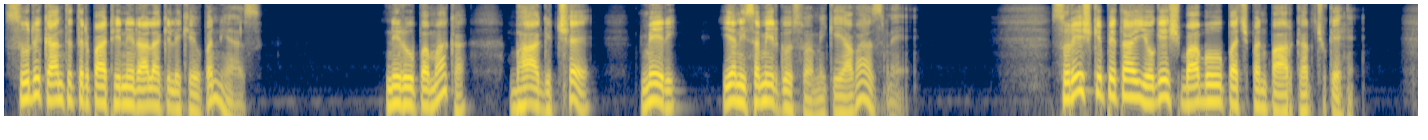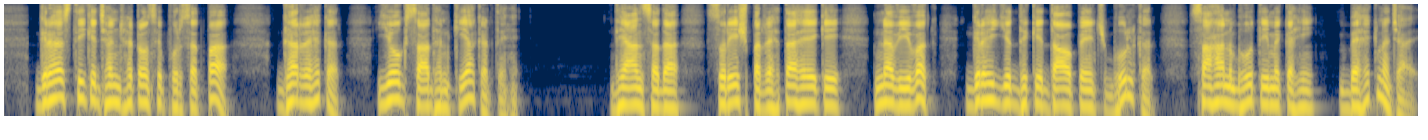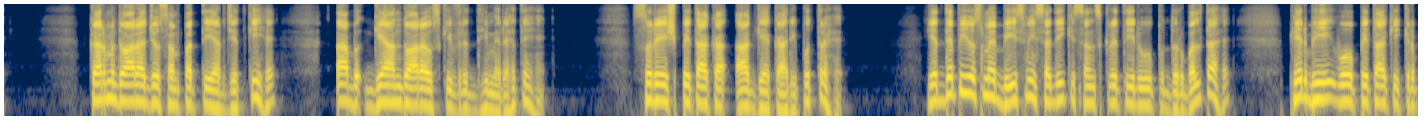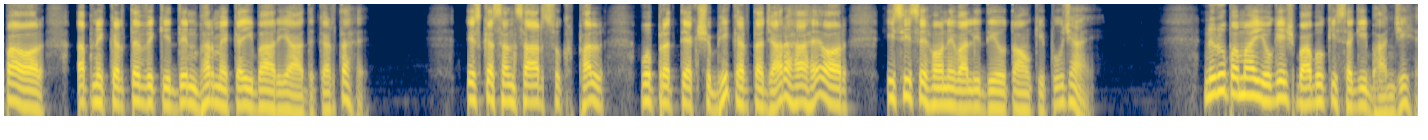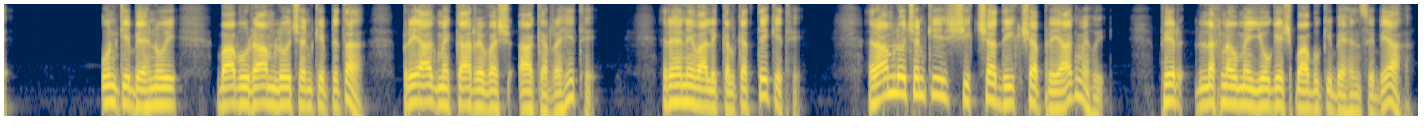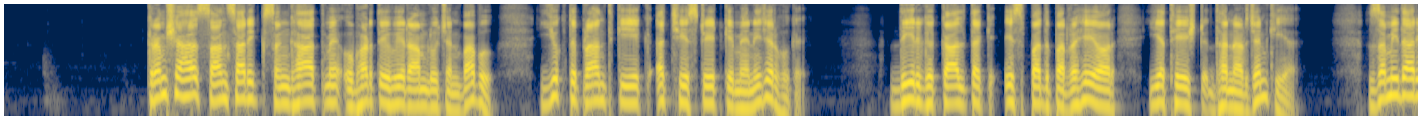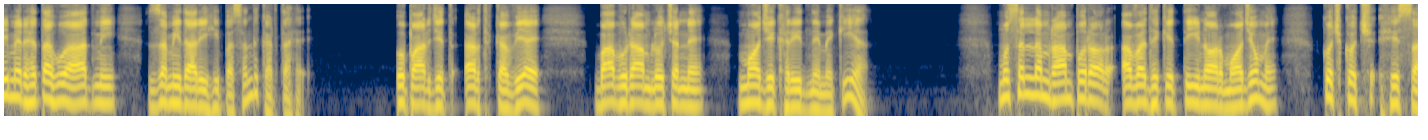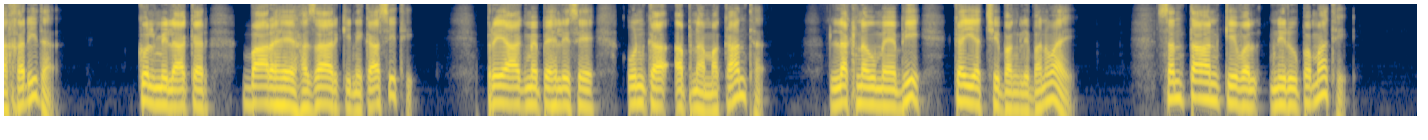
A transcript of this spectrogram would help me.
सूर्यकांत त्रिपाठी निराला के लिखे उपन्यास। निरूपमा का भाग छ, मेरी, यानी समीर गोस्वामी की आवाज़ में। सुरेश के पिता योगेश बाबू पचपन पार कर चुके हैं। गृहस्थी के झंझटों से फुर्सत पा, घर रहकर योग साधन किया करते हैं। ध्यान सदा सुरेश पर रहता है कि नवयुवक गृह युद्ध के दाव पेंच भूलकर सहानुभूति में कहीं बहक न जाए। कर्म द्वारा जो संपत्ति अर्जित की है, अब ज्ञान द्वारा उसकी वृद्धि में रहते हैं। सुरेश पिता का आज्ञाकारी पुत्र है। यद्यपि उसमें बीसवीं सदी की संस्कृति रूप दुर्बलता है, फिर भी वो पिता की कृपा और अपने कर्तव्य की दिन भर में कई बार याद करता है। इसका संसार सुख फल वो प्रत्यक्ष भी करता जा रहा है और इसी से होने वाली देवताओं की पूजाएँ। निरूपमा योगेश बाबू की सगी भांजी है। उनके बहनोई बाबू रामलोचन के पिता प्रयाग में कार्यवश आकर रहे थे। रहने वाले कलकत्ते के थे। रामलोचन की शिक्षा दीक्षा प्रयाग में हुई। फिर लखनऊ में योगेश बाबू की बहन से ब्याह। क्रमशः सांसारिक संघात में उभरते हुए रामलोचन बाबू युक्त प्रांत की एक अच्छी स्टेट के मैनेजर हो गए। दीर्घकाल तक इस पद पर रहे और यथेष्ट धन अर्जन किया। जमींदारी में रहता हुआ आदमी जमींदारी ही पसंद करता है। उपार्जित अर्थ का व्यय बाबू रामलोचन ने मौजे खरीदने में किया। मुसल्लम रामपुर और अवध के तीन और मौजों में कुछ कुछ हिस्सा खरीदा। कुल मिलाकर बारह हज़ार की निकासी थी। प्रयाग में पहले से उनका अपना मकान था। लखनऊ में भी कई अच्छे बंगले बनवाए। संतान केवल निरूपमा थी।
